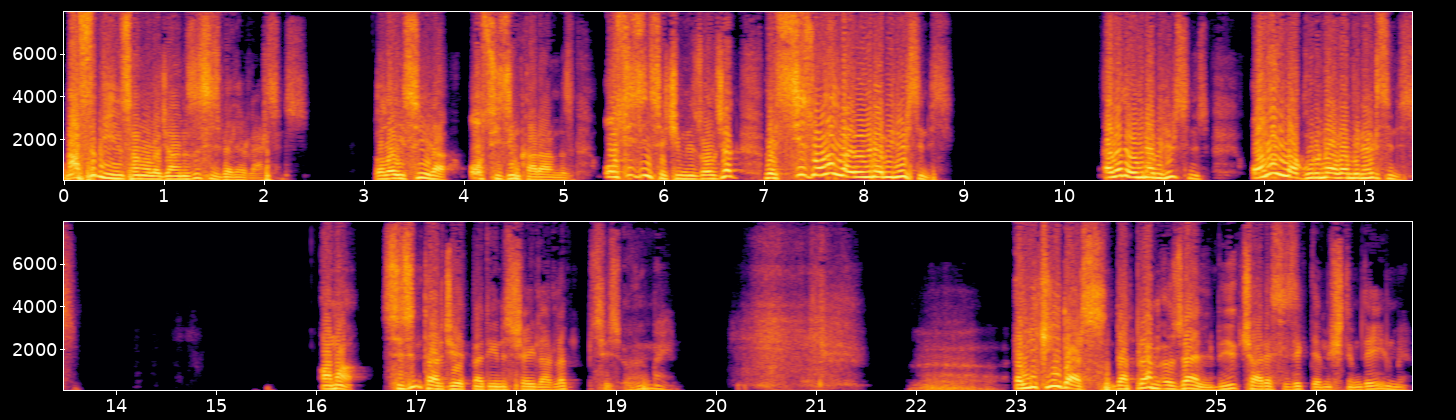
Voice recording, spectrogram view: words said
Nasıl bir insan olacağınızı siz belirlersiniz. Dolayısıyla o sizin kararınız. O sizin seçiminiz olacak ve siz onunla övünebilirsiniz. Evet övünebilirsiniz. Onunla gururlanabilirsiniz. Ama sizin tercih etmediğiniz şeylerle siz övünmeyin. 52. ders deprem özel büyük çaresizlik demiştim değil mi?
